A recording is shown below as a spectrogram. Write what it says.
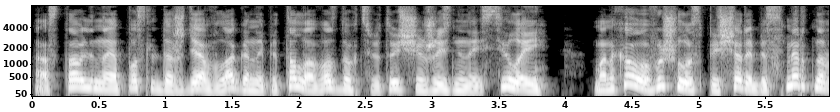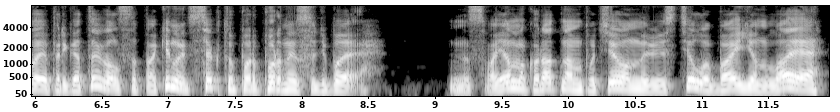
Оставленная после дождя влага напитала воздух цветущей жизненной силой, Манхао вышел из пещеры Бессмертного и приготовился покинуть секту Пурпурной Судьбы. На своем аккуратном пути он навестил у Бай Юнлая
